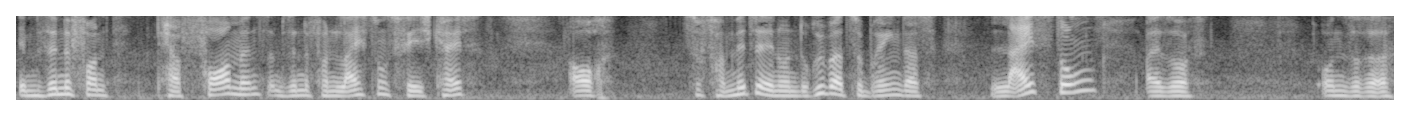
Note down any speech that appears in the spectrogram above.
im Sinne von Performance, im Sinne von Leistungsfähigkeit auch zu vermitteln und rüberzubringen, dass Leistung, also unsere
